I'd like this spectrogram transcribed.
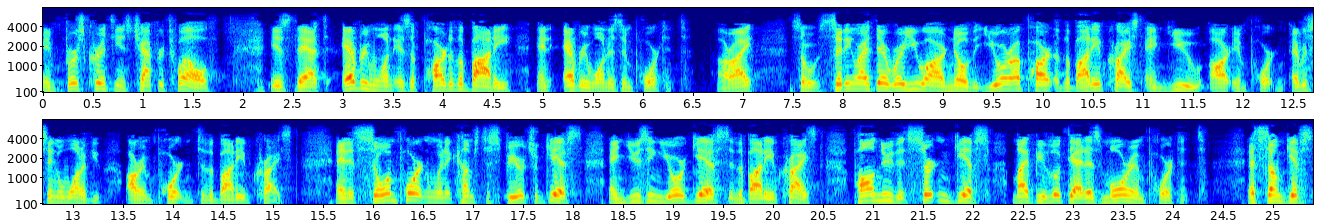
in 1 Corinthians chapter 12 is that everyone is a part of the body and everyone is important. All right? So, sitting right there where you are, know that you are a part of the body of Christ and you are important. Every single one of you are important to the body of Christ. And it's so important when it comes to spiritual gifts and using your gifts in the body of Christ. Paul knew that certain gifts might be looked at as more important, that some gifts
